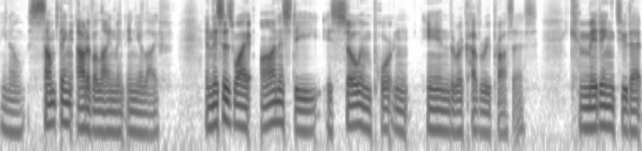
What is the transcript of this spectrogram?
you know, something out of alignment in your life. And this is why honesty is so important in the recovery process. Committing to that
